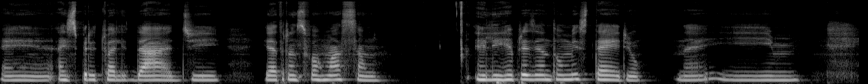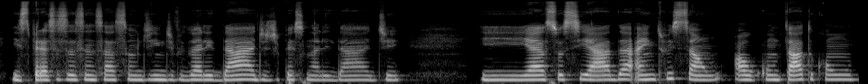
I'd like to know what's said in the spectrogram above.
é, a espiritualidade e a transformação. Ele representa um mistério, né? E, expressa essa sensação de individualidade, de personalidade e é associada à intuição, ao contato com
